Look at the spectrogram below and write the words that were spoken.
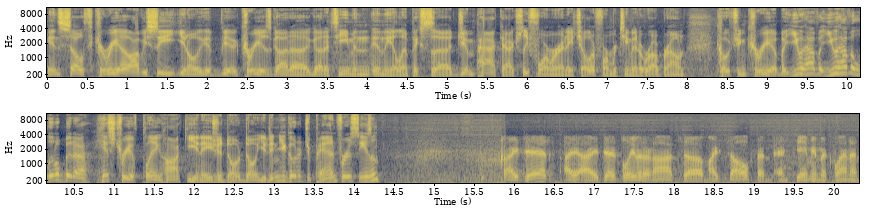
in South Korea. Obviously, you know Korea's got a got a team in, in the Olympics. Uh, Jim Paek, actually, former NHLer, former teammate of Rob Brown, coaching Korea. But you have a, you have a little bit of history of playing hockey in Asia, don't don't you? Didn't you go to Japan for a season? I did. I, I did. Believe it or not, uh, myself and, and Jamie McLennan,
